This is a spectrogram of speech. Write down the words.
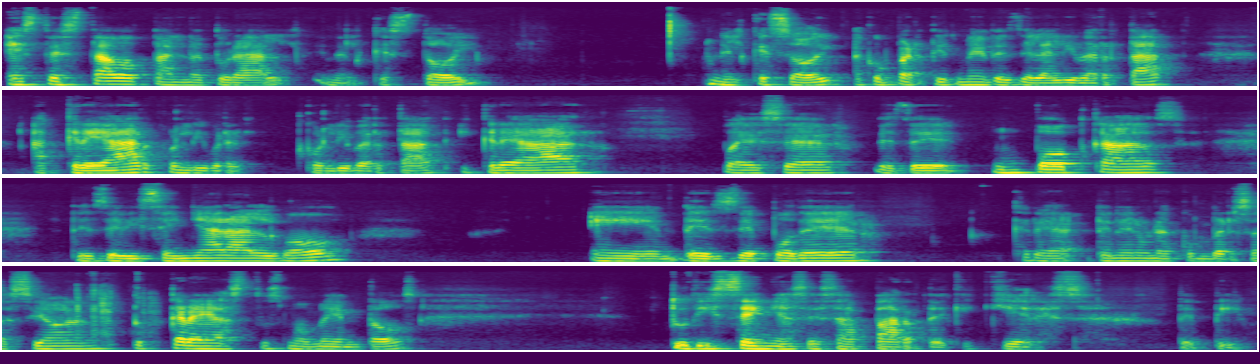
este estado tan natural en el que estoy, en el que soy, a compartirme desde la libertad, a crear con, libertad y crear puede ser desde un podcast, desde diseñar algo, eh, desde poder tener una conversación, tú creas tus momentos, tú diseñas esa parte que quieres de ti.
